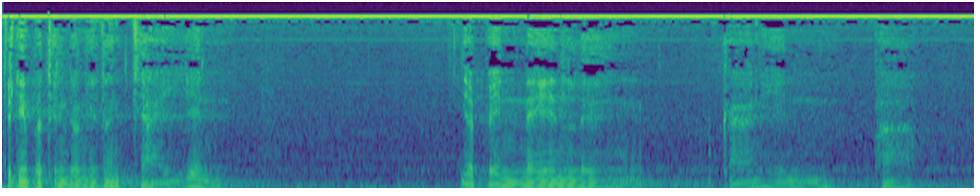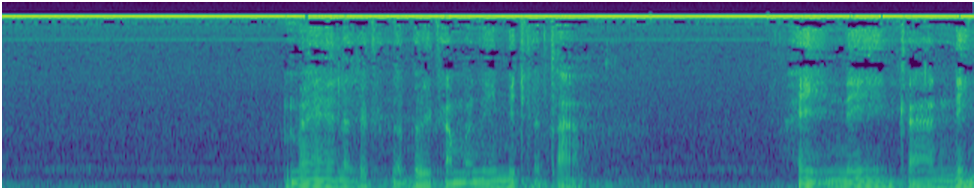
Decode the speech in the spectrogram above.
ทีนี้พอถึงตรงนี้ต้องใจเย็น อย่าเป็นเน้นเรื่องการเห็นภาพ แม้เราจะกำหนดบริกรรมมณีมิตรก็ตาม ให้เน้นการนิ่ง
